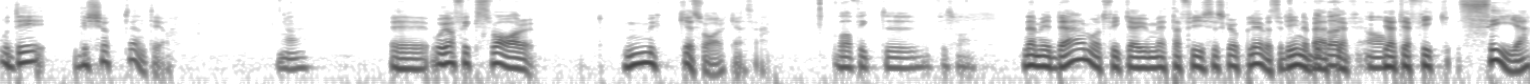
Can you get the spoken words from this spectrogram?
Och det, det köpte inte jag. Nej. Eh, och jag fick svar, mycket svar kan jag säga. Vad fick du för svar? Nej, men däremot fick jag ju metafysiska upplevelser. Det innebär var- att, jag, ja. att jag fick se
